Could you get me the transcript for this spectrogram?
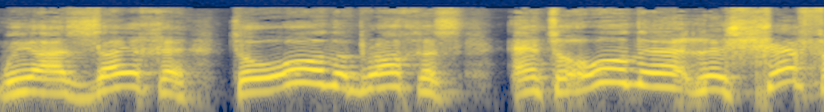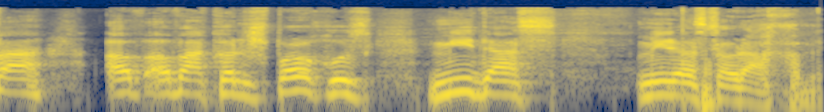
we are zeiche to all the brachas and to all the, the shefa of of Hakadosh Baruch Hu's midas midas Torachim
